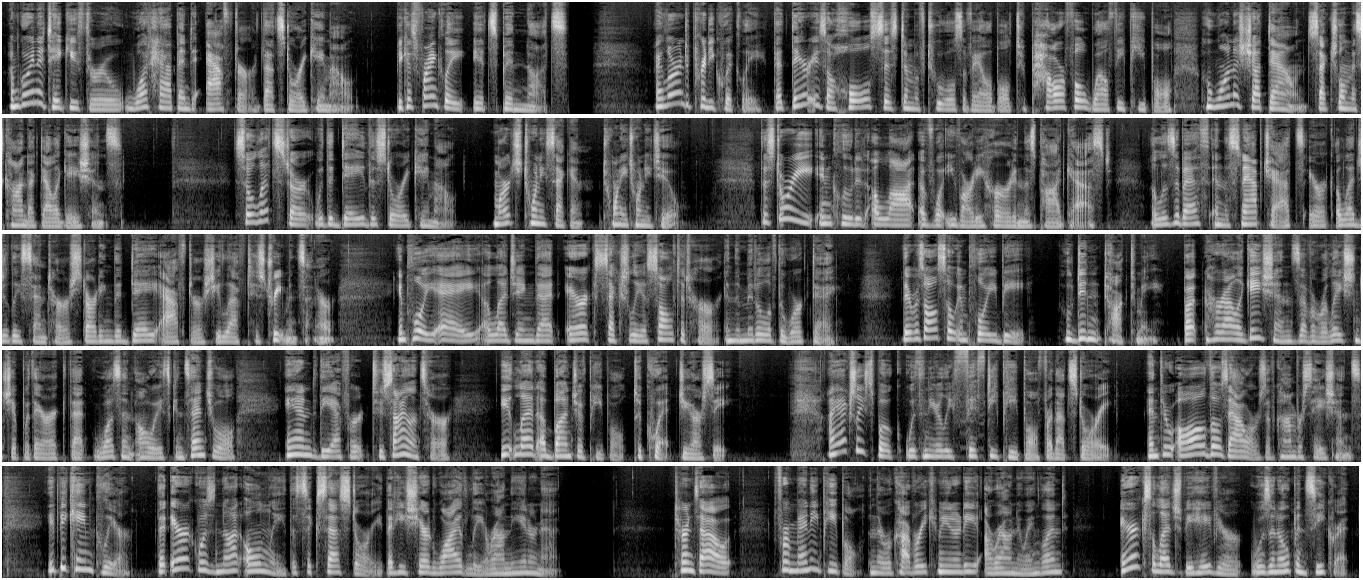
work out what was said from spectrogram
I'm going to take you through what happened after that story came out, because frankly, it's been nuts. I learned pretty quickly that there is a whole system of tools available to powerful, wealthy people who want to shut down sexual misconduct allegations. So let's start with the day the story came out March 22nd, 2022. The story included a lot of what you've already heard in this podcast. Elizabeth and the Snapchats Eric allegedly sent her starting the day after she left his treatment center. Employee A alleging that Eric sexually assaulted her in the middle of the workday. There was also employee B, who didn't talk to me, but her allegations of a relationship with Eric that wasn't always consensual and the effort to silence her, it led a bunch of people to quit GRC. I actually spoke with nearly 50 people for that story. And through all those hours of conversations, it became clear that Eric was not only the success story that he shared widely around the internet. Turns out, for many people in the recovery community around New England, Eric's alleged behavior was an open secret.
